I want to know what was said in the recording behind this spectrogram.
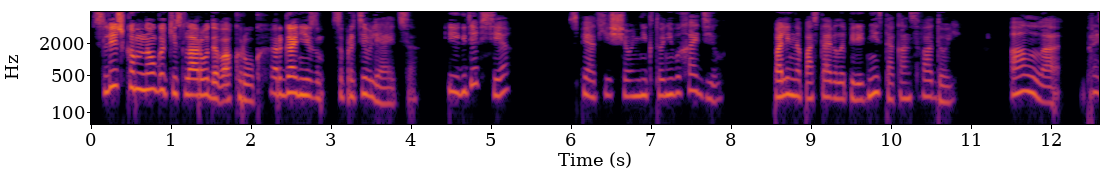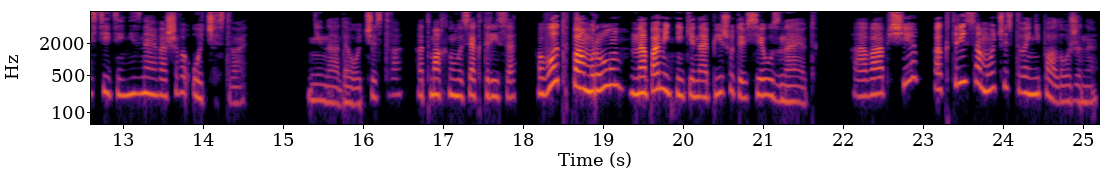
Слишком много кислорода вокруг, организм сопротивляется. И где все? Спят еще, никто не выходил. Полина поставила перед ней стакан с водой. «Алла, простите, не знаю вашего отчества». «Не надо отчества», — отмахнулась актриса. «Вот помру, на памятнике напишут, и все узнают. А вообще, актрисам отчества не положено.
